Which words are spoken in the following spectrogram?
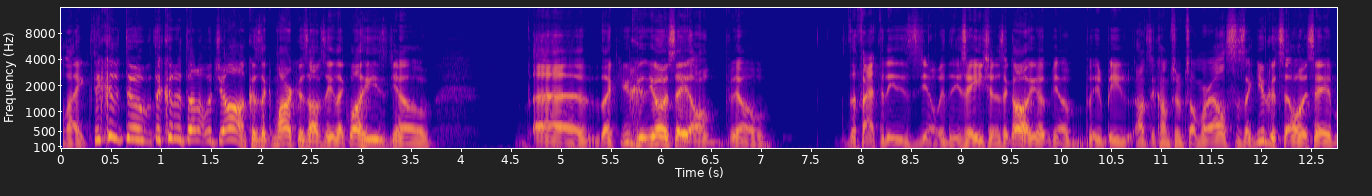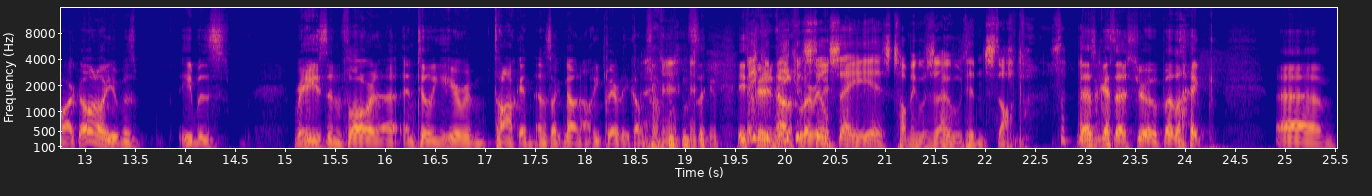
like they could do they could have done it with John because like Mark is obviously like well he's you know uh like you could you always say oh you know the fact that he's you know he's Asian is like oh you you know he, he obviously comes from somewhere else it's like you could always say Mark oh no he was he was raised in Florida until you hear him talking and it's like no no he clearly comes from he's He clearly could, not he could still say he is. Tommy Wiseau didn't stop. That's, I guess that's true, but like, um,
